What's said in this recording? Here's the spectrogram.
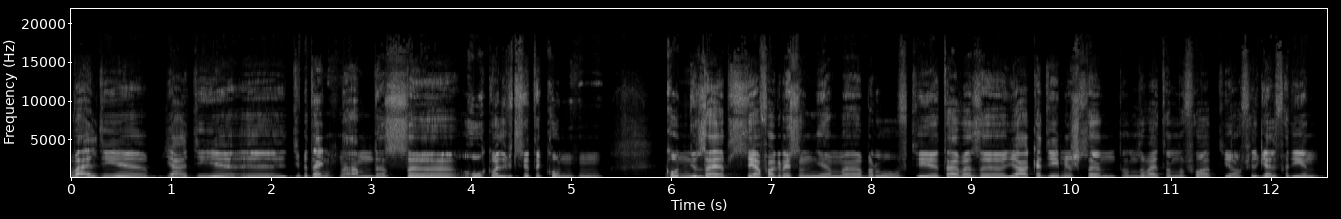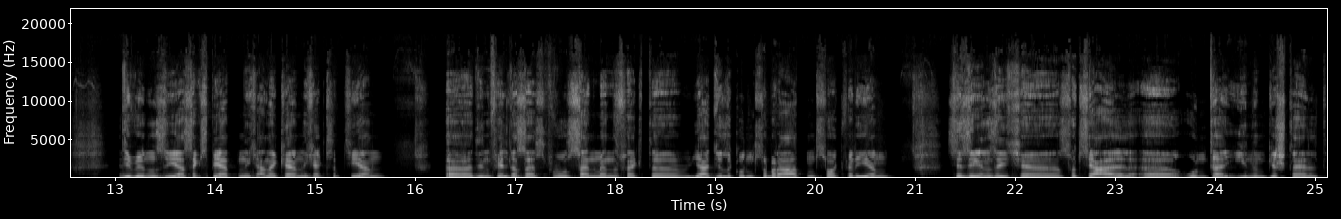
weil die, ja, die, äh, die Bedenken haben, dass äh, hochqualifizierte Kunden, Kunden, die selbst sehr erfolgreich sind in ihrem äh, Beruf, die teilweise ja akademisch sind und so weiter und so fort, die auch viel Geld verdienen, die würden sie als Experten nicht anerkennen, nicht akzeptieren. denen fehlt das Selbstbewusstsein im Endeffekt, ja, diese Kunden zu beraten, zu akquirieren. Sie sehen sich sozial unter ihnen gestellt.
